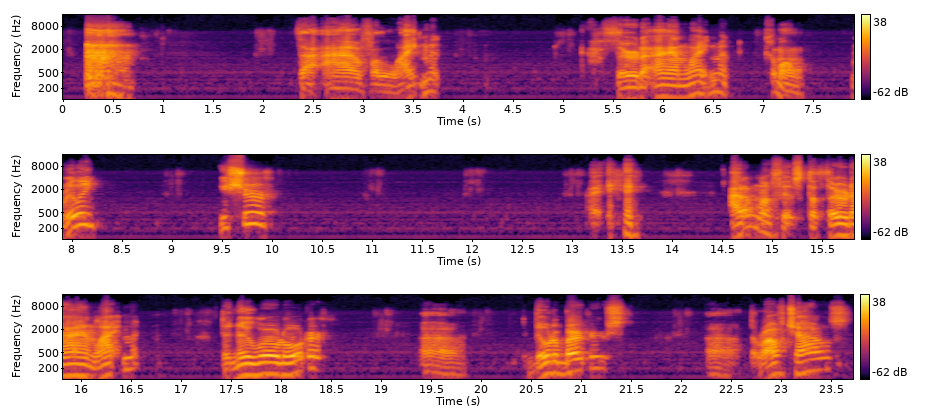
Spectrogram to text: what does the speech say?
the eye of enlightenment. Third eye enlightenment? Come on. Really? You sure? I, I don't know if it's the third eye enlightenment, the New World Order, uh, the Bilderbergers, uh, the Rothschilds,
